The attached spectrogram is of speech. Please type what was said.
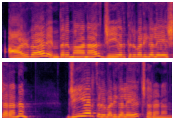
ஆழ்வார் எம்பெருமானார் ஜீயர் திருவடிகளே சரணம். ஜீயர் திருவடிகளே சரணம்.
